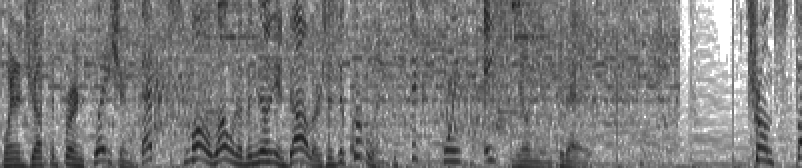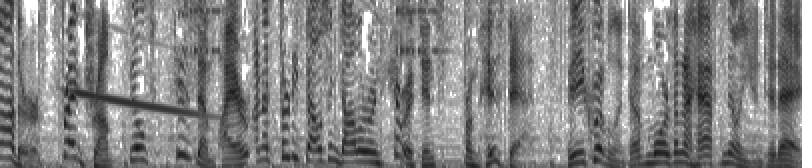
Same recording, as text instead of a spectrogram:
When adjusted for inflation, that small loan of a million dollars is equivalent to 6.8 million today. Trump's father, Fred Trump, built his empire on a $30,000 inheritance from his dad, the equivalent of more than a half million today.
